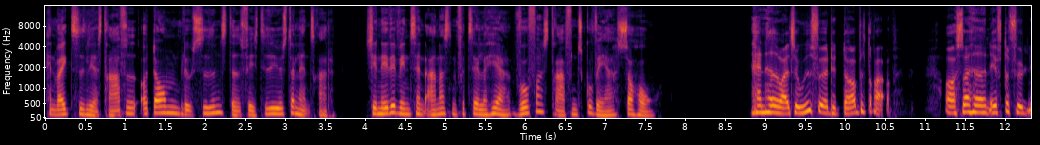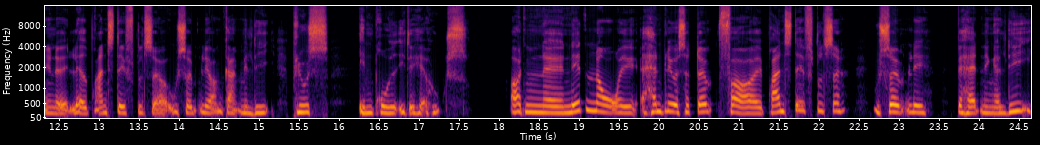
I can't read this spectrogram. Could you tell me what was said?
Han var ikke tidligere straffet, og dommen blev siden stadfæstet i Østerlandsret. Jeanette Vincent Andersen fortæller her, hvorfor straffen skulle være så hård. Han havde jo altså udført et dobbeltdrab, og så havde han efterfølgende lavet brandstiftelse og usømmelig omgang med lig, plus indbrud i det her hus. Og den øh, 19-årige, han blev så dømt for øh, brandstiftelse, usømmelig behandling af lig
